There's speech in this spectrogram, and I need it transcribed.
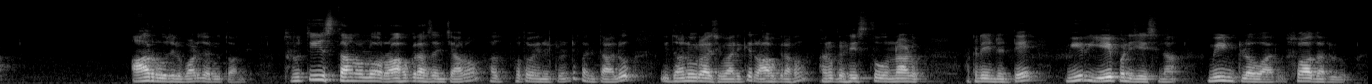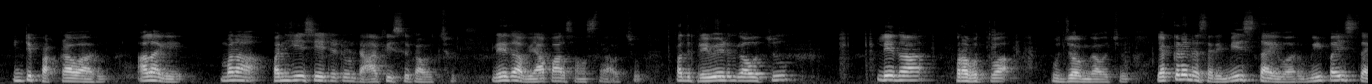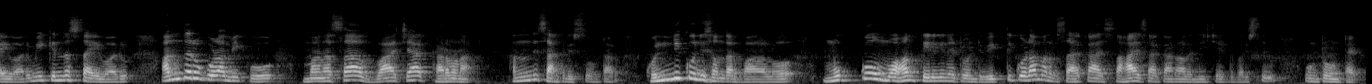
ఆరు రోజుల పాటు జరుగుతోంది. తృతీయ స్థానంలో రాహుగ్రహ సంచారం అద్భుతమైనటువంటి ఫలితాలు. ఈ ధనురాశి వారికి రాహుగ్రహం అనుగ్రహిస్తూ ఉన్నాడు. అక్కడ ఏంటంటే మీరు ఏ పని చేసినా మీ ఇంట్లో వారు సోదరులు ఇంటి పక్కవారు అలాగే మన పనిచేసేటటువంటి ఆఫీసు కావచ్చు లేదా వ్యాపార సంస్థ కావచ్చు అది ప్రైవేట్ కావచ్చు లేదా ప్రభుత్వ ఉద్యోగం కావచ్చు ఎక్కడైనా సరే మీ స్థాయి వారు మీ పై స్థాయి వారు మీ కింద స్థాయి వారు అందరూ కూడా మీకు మనస వాచ కర్మణ అన్ని సహకరిస్తూ ఉంటారు. కొన్ని కొన్ని సందర్భాలలో ముక్కు మొహం తెలియనటువంటి వ్యక్తి కూడా మనకు సహకార సహాయ సహకారాలు అందించే పరిస్థితులు ఉంటూ ఉంటాయి.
